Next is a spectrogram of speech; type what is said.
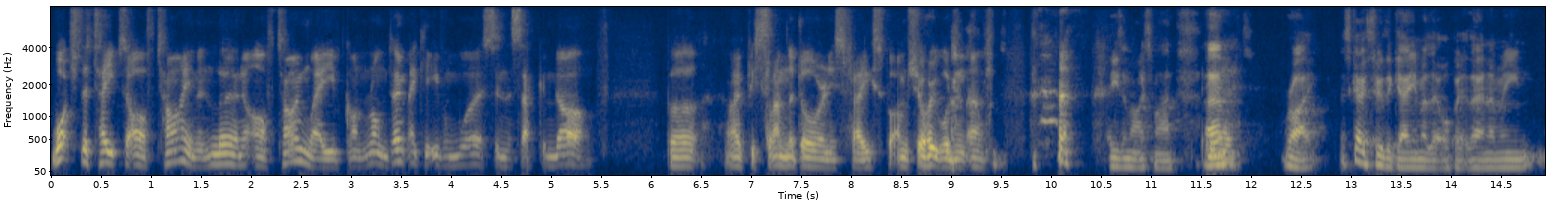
watch the tapes at half time and learn at half time where you've gone wrong. Don't make it even worse in the second half. But I hope he slammed the door in his face. But I'm sure he wouldn't have. He's a nice man. Um, yeah. Right, let's go through the game a little bit then. I mean,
